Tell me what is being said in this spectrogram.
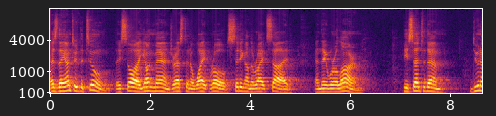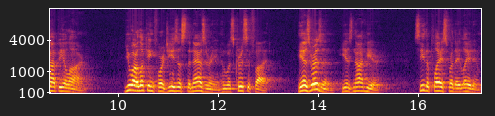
As they entered the tomb, they saw a young man dressed in a white robe sitting on the right side, and they were alarmed. He said to them, Do not be alarmed. You are looking for Jesus the Nazarene, who was crucified. He has risen. He is not here. See the place where they laid him.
